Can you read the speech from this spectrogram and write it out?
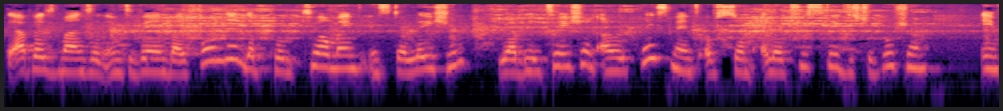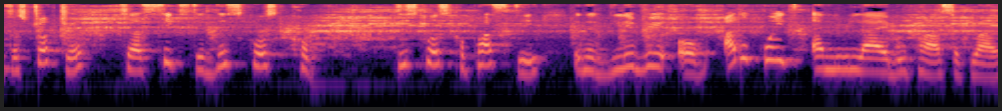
The Apex banks have intervened by funding the procurement, installation, rehabilitation, and replacement of some electricity distribution infrastructure to assist the DisCos, DisCos capacity in the delivery of adequate and reliable power supply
